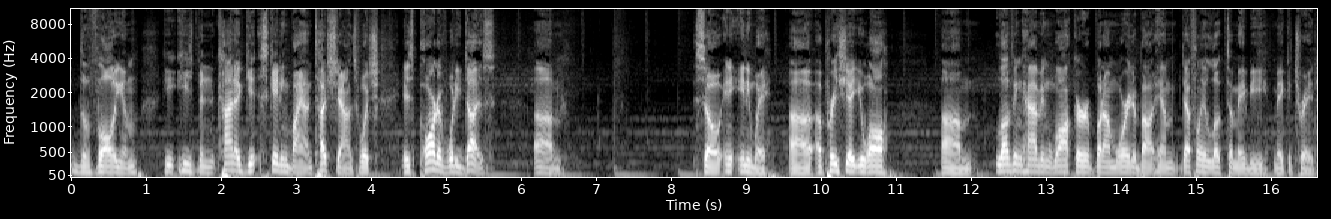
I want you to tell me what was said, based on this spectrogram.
the volume. He, he's been kind of skating by on touchdowns, which is part of what he does. Um, so, in, anyway, uh, appreciate you all. Um, loving having Walker, but I'm worried about him. Definitely look to maybe make a trade.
